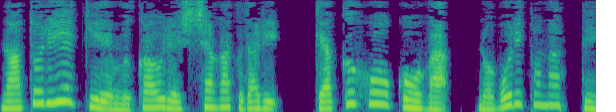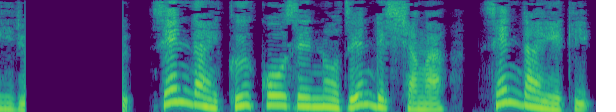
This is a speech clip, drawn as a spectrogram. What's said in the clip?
名取駅へ向かう列車が下り、逆方向が上りとなっている。仙台空港線の全列車が仙台駅、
